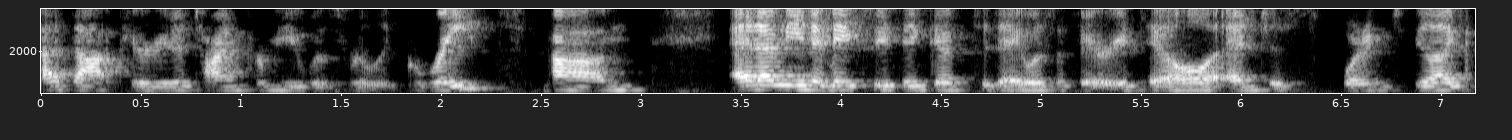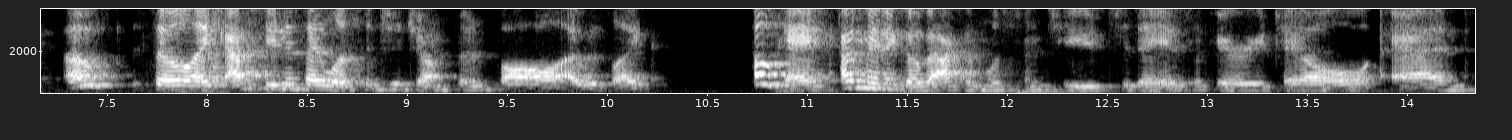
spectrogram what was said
at that period of time for me was really great. Um, and I mean, it makes me think of Today Was a Fairy Tale, and just wanting to be like, oh, so like as soon as I listened to Jump and Fall, I was like, okay, I'm gonna go back and listen to Today Is a Fairy Tale and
